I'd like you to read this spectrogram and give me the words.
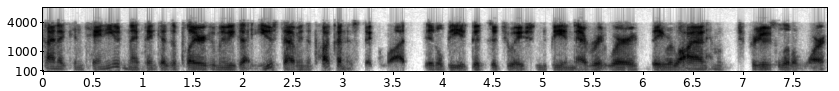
kind of continued. And I think as a player who maybe got used to having the puck on his stick a lot, it'll be a good situation to be in Everett where they rely on him to produce a little more.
